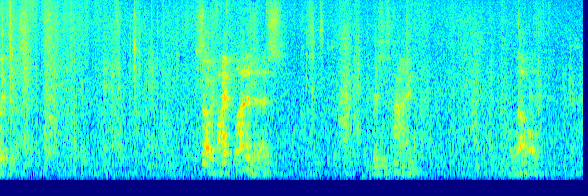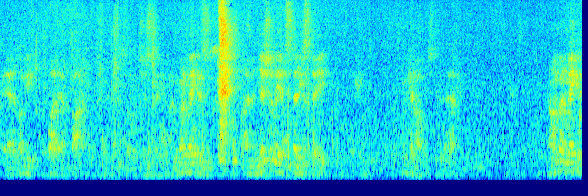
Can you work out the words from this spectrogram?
liquids. So if I plotted this versus time, the level, and let me plot F5. So let's just say, I'm going to make it, I'm initially at steady state. We can always do that. Now I'm going to make it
